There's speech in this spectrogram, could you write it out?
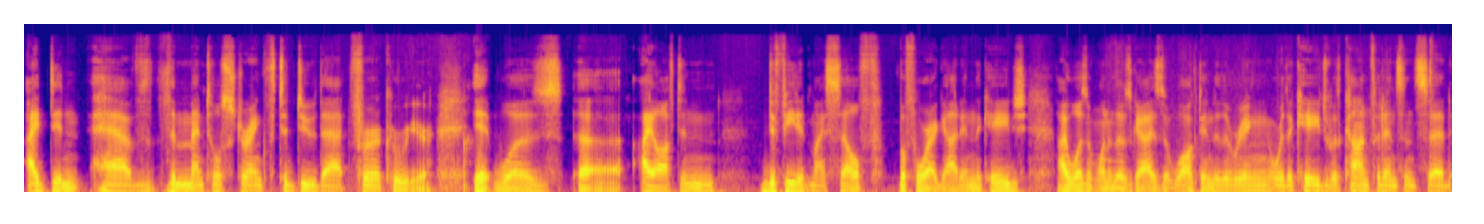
I didn't have the mental strength to do that for a career. It was, uh, I often defeated myself before I got in the cage. I wasn't one of those guys that walked into the ring or the cage with confidence and said,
